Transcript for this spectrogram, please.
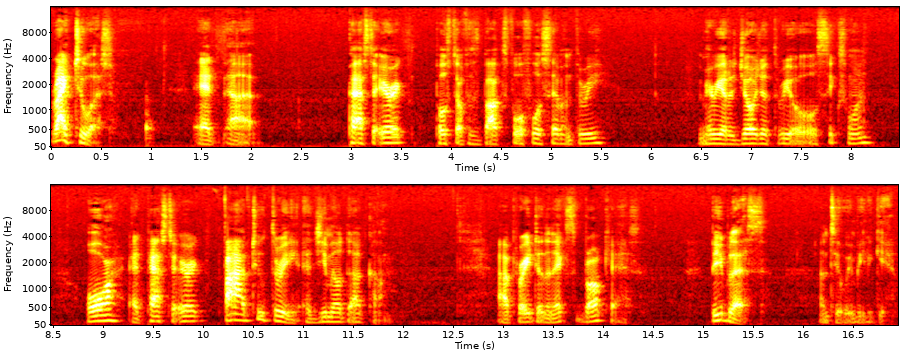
write to us at uh, Pastor Eric, Post Office Box 4473, Marietta, Georgia 30061, or at Pastor Eric 523 at gmail.com. I pray to the next broadcast. Be blessed until we meet again.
